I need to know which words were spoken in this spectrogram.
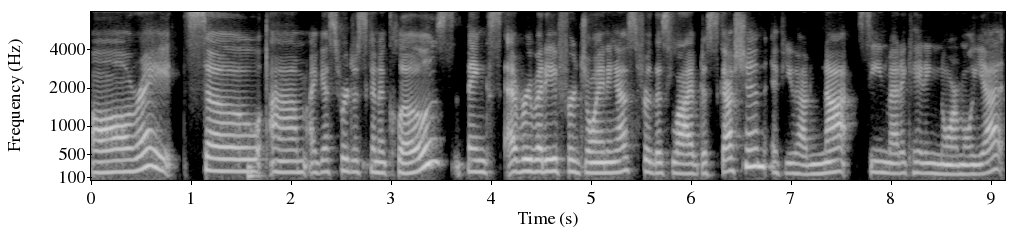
All right. So um, I guess we're just going to close. Thanks everybody for joining us for this live discussion. If you have not seen Medicating Normal yet,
